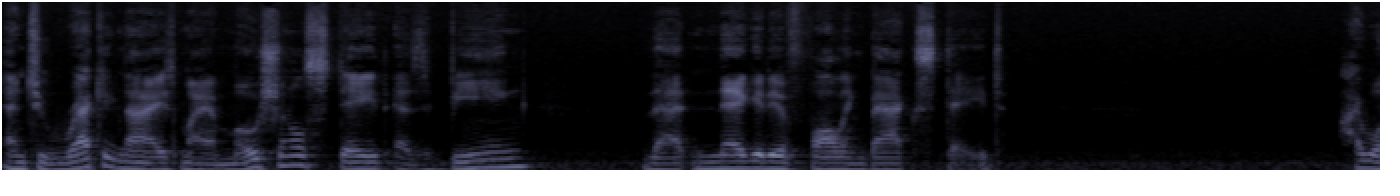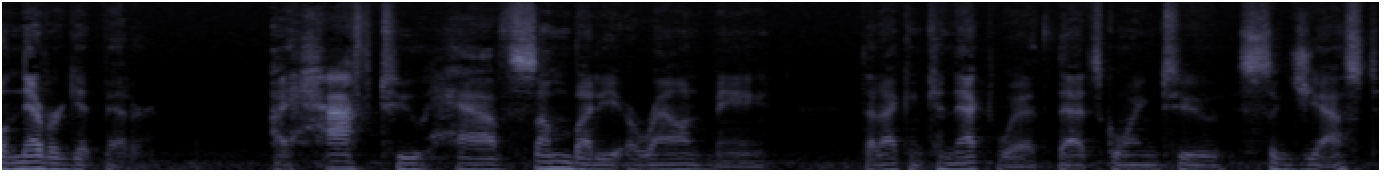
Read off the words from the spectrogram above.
and to recognize my emotional state as being that negative falling back state, I will never get better. I have to have somebody around me that I can connect with that's going to suggest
